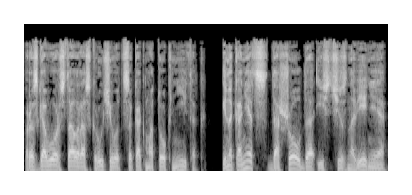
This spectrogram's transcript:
Разговор стал раскручиваться, как моток ниток, и, наконец, дошел до исчезновения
